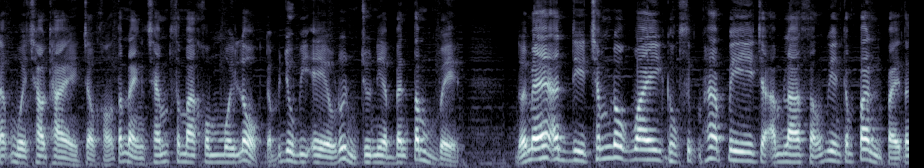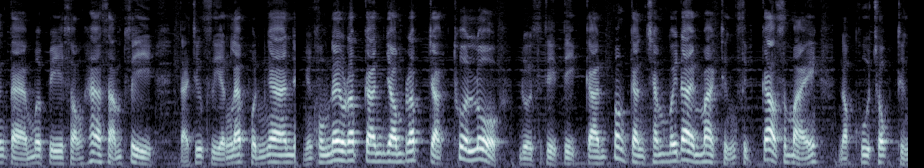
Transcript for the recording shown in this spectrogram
นักมวยชาวไทย เจ้าของตำแหน่งแชมป์สมาคมมวยโลก WBA รุ่นจูเนียร์แบนตัมเวท โดยแม้อดีตแชมป์โลกวัย 65 ปี จะอำลาสังเวียนกำปั้นไปตั้งแต่เมื่อปี 2534 แต่ชื่อเสียงและผลงานยังคงได้รับการยอมรับจากทั่วโลก โดยสถิติการป้องกันแชมป์ไว้ได้มากถึง 19 สมัยน็อกคู่ชกถึง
